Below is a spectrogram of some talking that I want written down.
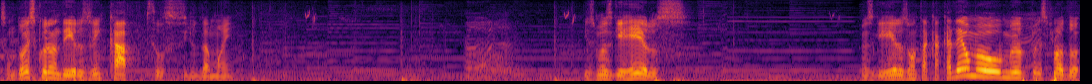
São dois curandeiros. Vem cá, seus filhos da mãe. E os meus guerreiros? Meus guerreiros vão atacar. Cadê o meu, meu explorador?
